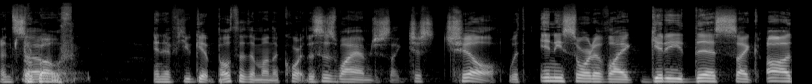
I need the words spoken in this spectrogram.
And so for both. And if you get both of them on the court, this is why I'm just like, just chill with any sort of like Giddey this, like, oh,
